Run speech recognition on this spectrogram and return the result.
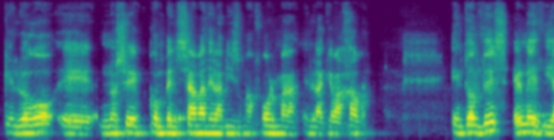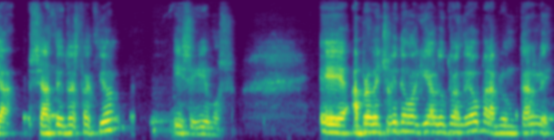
que luego eh, no se compensaba de la misma forma en la que bajaba. Entonces, él me decía, se hace otra extracción y seguimos. Eh, aprovecho que tengo aquí al doctor Andreu para preguntarle,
